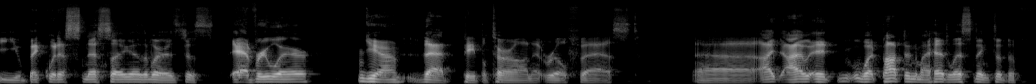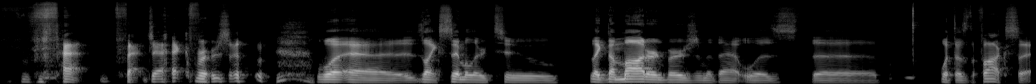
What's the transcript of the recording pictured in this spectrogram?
ubiquitousness, I guess, where it's just everywhere Yeah. that people turn on it real fast. Uh, I, I, it, what popped into my head listening to the fat, fat Jack version, was uh, like similar to like the modern version of that was the what does the fox say?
